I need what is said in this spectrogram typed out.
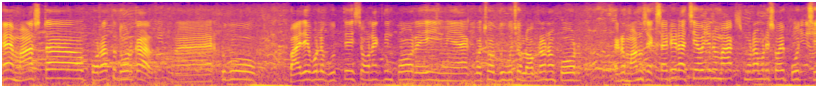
হ্যাঁ মাস্কটা পরা তো দরকার। একটুকু বাইরে বলে ঘুরতে এসেছে অনেক দিন পর এই এক বছর দু বছর লকডাউনের পর। একটা মানুষ এক্সাইটেড আছে ওই জন্য মাস্ক মোটামুটি সবাই পরছে।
